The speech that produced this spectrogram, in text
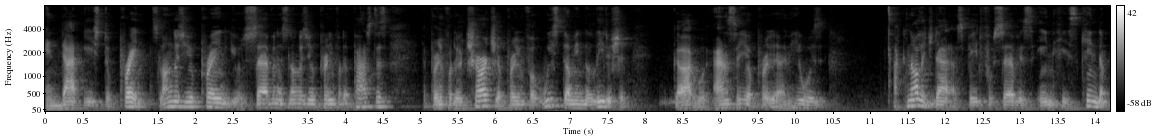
and that is to pray. As long as you're praying you're serving. As long as you're praying for the pastors you're praying for the church you're praying for wisdom in the leadership god will answer your prayer and he will Acknowledge that as faithful service in His kingdom.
